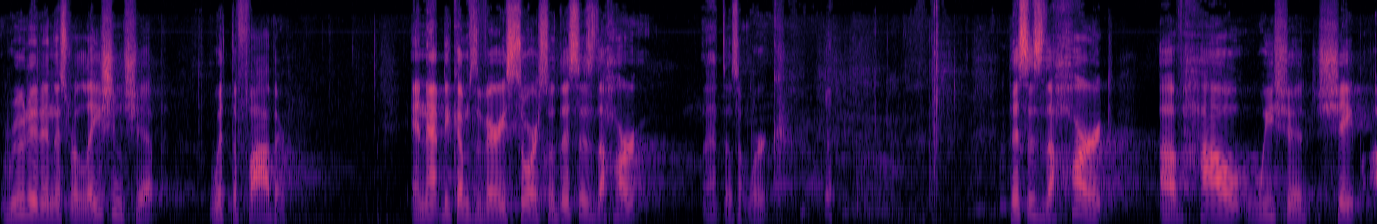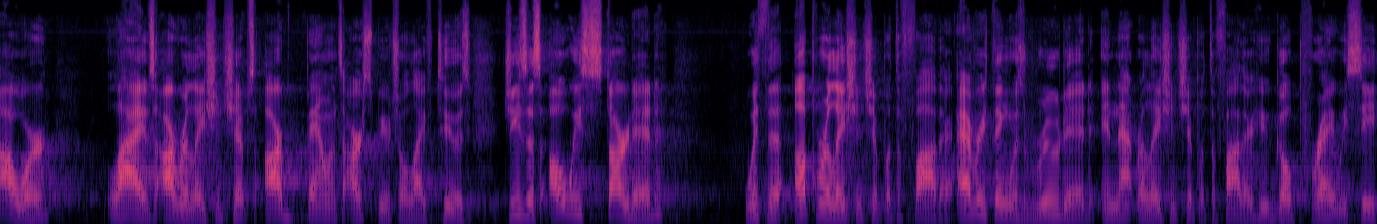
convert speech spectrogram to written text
rooted in this relationship with the Father. And that becomes the very source. So, this is the heart. That doesn't work. This is the heart of how we should shape our lives, our relationships, our balance, our spiritual life too. Is Jesus always started with the up relationship with the Father. Everything was rooted in that relationship with the Father. He'd go pray. We see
